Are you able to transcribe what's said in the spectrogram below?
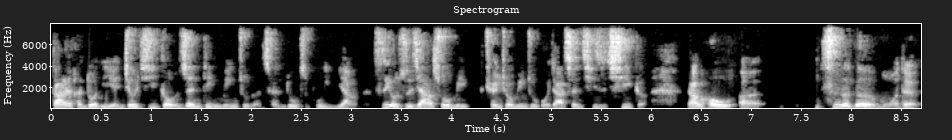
当然，很多的研究机构认定民主的程度是不一样的。自由之家说明全球民主国家剩七十七个，然后呃，斯德哥尔摩的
